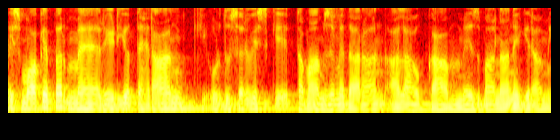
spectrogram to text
اس موقع پر میں ریڈیو تہران کی اردو سروس کے تمام ذمہ داران، اعلیٰ حکام، میزبانان گرامی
